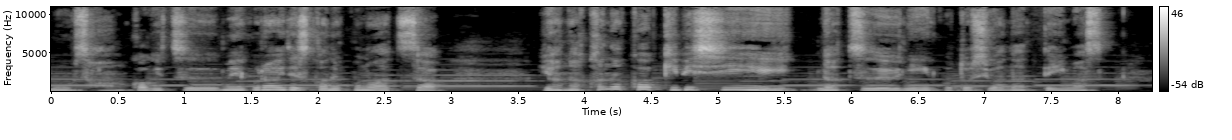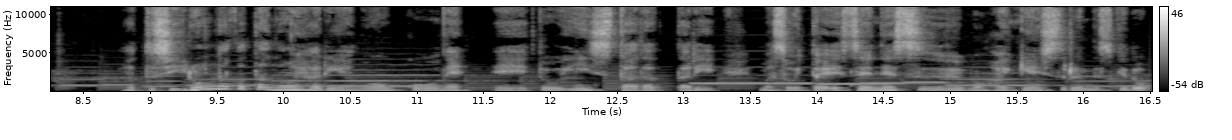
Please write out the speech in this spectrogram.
う、もう3ヶ月目ぐらいですかね、この暑さ。いや、なかなか厳しい夏に今年はなっています。私、いろんな方の、やはり、あの、こうね、えっ、ー、と、インスタだったり、まあそういった SNS も拝見するんですけど、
